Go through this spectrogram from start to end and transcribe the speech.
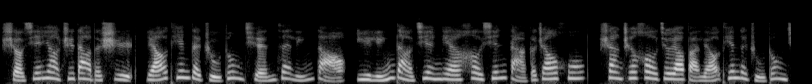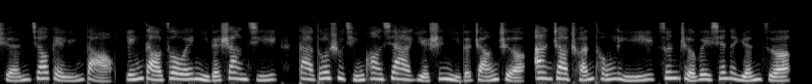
首先要知道的是，聊天的主动权在领导。与领导见面后先打个招呼，上车后就要把聊天的主动权交给领导。领导作为你的上级，大多数情况下也是你的长者。按照传统礼仪，尊者为先的原则。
